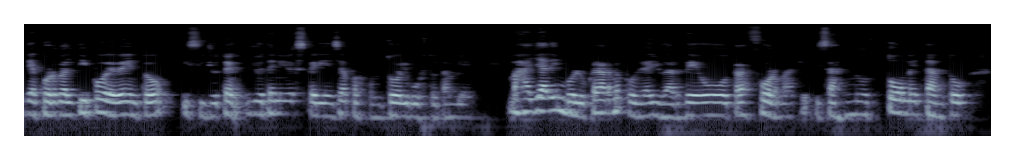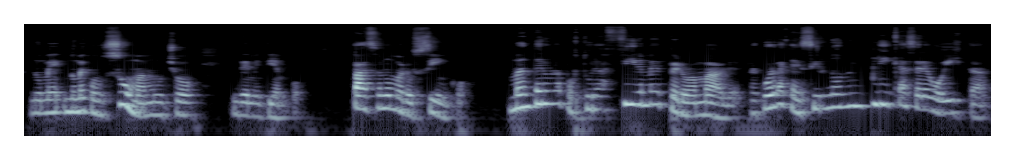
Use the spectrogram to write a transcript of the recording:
de, acuerdo al tipo de evento y si yo, yo he tenido experiencia pues con todo el gusto también. Más allá de involucrarme podría ayudar de otra forma que quizás no tome tanto no me, no me consuma mucho de mi tiempo. Paso número 5 Mantén una postura firme pero amable. Recuerda que decir no no implica ser egoísta,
